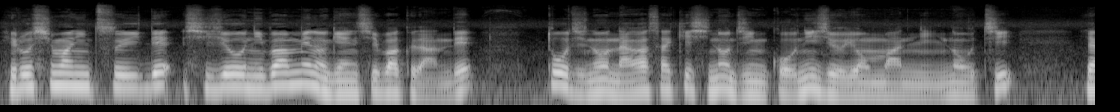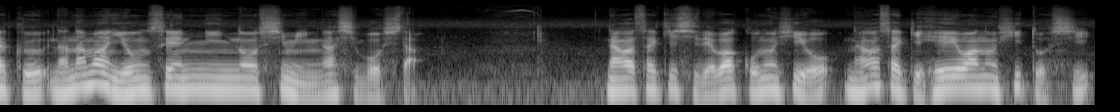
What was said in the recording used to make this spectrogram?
広島に次いで史上2番目の原子爆弾で当時の長崎市の人口24万人のうち約7万4千人の市民が死亡した。長崎市ではこの日を長崎平和の日とし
